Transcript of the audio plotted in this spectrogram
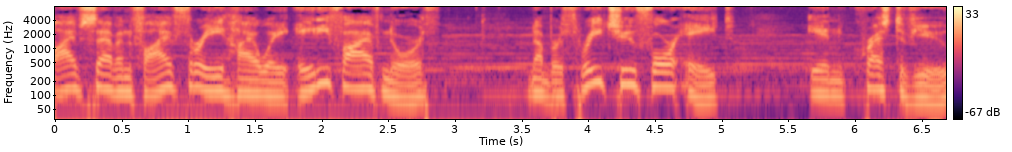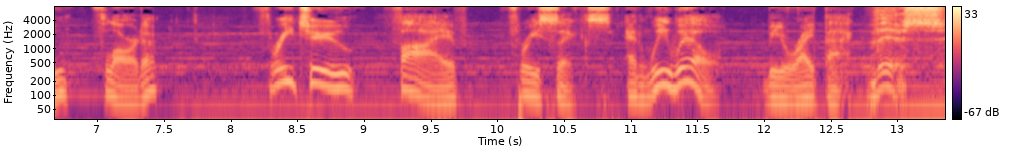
5753 Highway 85 North, number 3248 in Crestview, Florida. 32536. And we will be right back. This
